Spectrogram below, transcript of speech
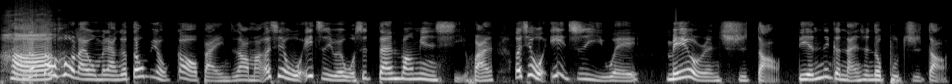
好，到后来我们两个都没有告白，你知道吗？而且我一直以为我是单方面喜欢，而且我一直以为没有人知道，连那个男生都不知道。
